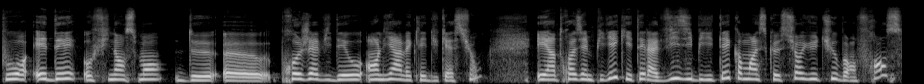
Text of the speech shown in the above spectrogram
pour aider au financement de euh, projets vidéo en lien avec l'éducation. Et un troisième pilier qui était la visibilité. Comment est-ce que sur YouTube en France,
